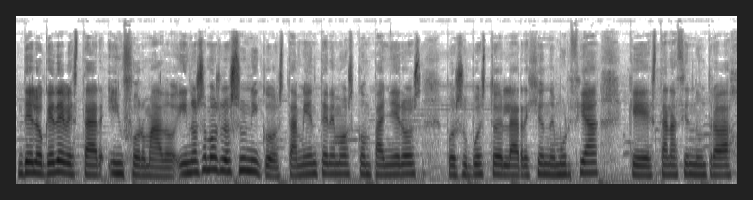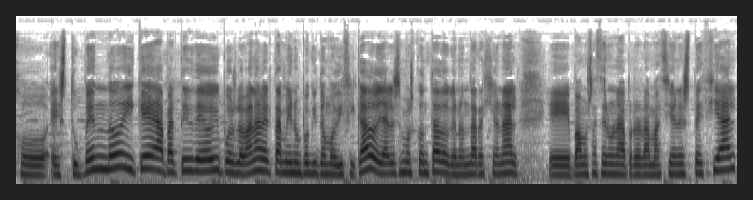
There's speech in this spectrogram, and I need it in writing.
de lo que debe estar informado. Y no somos los únicos, también tenemos compañeros, por supuesto, en la región de Murcia que están haciendo un trabajo estupendo y que a partir de hoy pues lo van a ver también un poquito modificado. Ya les hemos contado que en Onda Regional eh, vamos a hacer una programación especial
